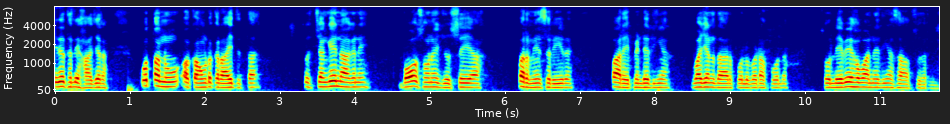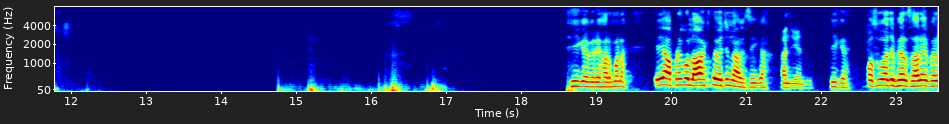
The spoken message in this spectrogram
ਇਹਦੇ ਥੱਲੇ ਹਾਜ਼ਰ ਉਹ ਤੁਹਾਨੂੰ ਅਕਾਊਂਟ ਕਰਾ ਹੀ ਦਿੱਤਾ। ਸੋ ਚੰਗੇ ਨਾਗ ਨੇ ਬਹੁਤ ਸੋਹਣੇ ਜੁੱਸੇ ਆ ਭਰਵੇਂ ਸਰੀਰ ਭਾਰੇ ਪਿੰਡੇ ਦੀਆਂ। ਵਜਨਦਾਰ ਫੁੱਲ ਬੜਾ ਫੁੱਲ। ਸੋ ਲੇਵੇ ਹਵਾਨੇ ਦੀਆਂ ਸਾਫ਼ ਸੁਥਰੀਆਂ। ਠੀਕ ਹੈ ਵੀਰੇ ਹਰਮਨ ਇਹ ਆਪਣੇ ਕੋਲ ਲਾਸਟ ਦੇ ਵਿੱਚ ਨਾਗ ਸੀਗਾ। ਹਾਂਜੀ ਹਾਂਜੀ। ਠੀਕ ਹੈ। ਪਸ਼ੂ ਅੱਜ ਫਿਰ ਸਾਰੇ ਫਿਰ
